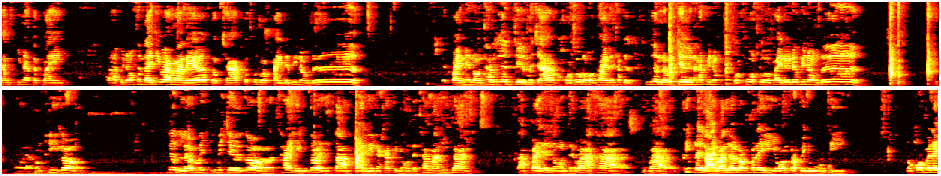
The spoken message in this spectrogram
ทำทีหน้าต่อไปอพี่น้องท่านใดที่ว่ามาแล้วตอบช้าขอโทษขออภัยเด้อพี่น้องเด้อไปแน่นอนถ้าเลื่อนเจอมาจ้าขอโทษขออภัยนะถ้าเกิดเลื่อนแล้วไม่เจอนะครับพี่น้องขอโทษขออภัยด้วยเด้อพี่น้องเด้อ บางทีก็เลื่อนแล้วไม่ไม่เจอก็ถ้าเห็นก็จะตามไปเลยนะครับพี่น้องแต่ถ้ามาที่บ้านตามไปแน่นอน แต่ว่าถ้าว่าคลิปหลาย ๆ วันแล้วเราไม่ได้ย้อนกลับไปดูบางที เราก็ไม่ได้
